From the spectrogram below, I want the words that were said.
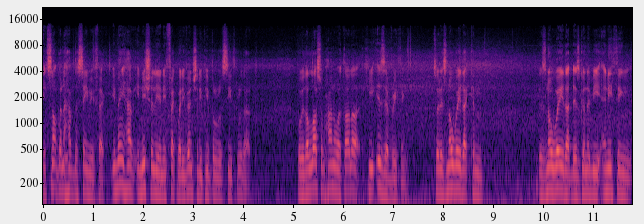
it's not going to have the same effect. It may have initially an effect, but eventually people will see through that. But with Allah subhanahu wa ta'ala, He is everything. So there's no way that can, there's no way that there's going to be anything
